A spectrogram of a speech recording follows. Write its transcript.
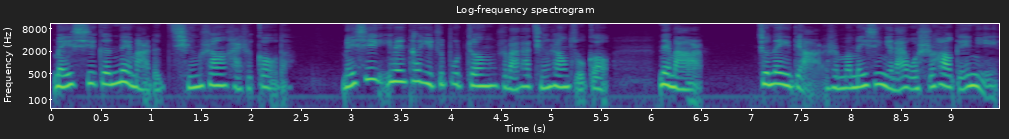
梅西跟内马尔的情商还是够的。梅西因为他一直不争，是吧？他情商足够。内马尔就那一点儿，什么梅西你来我十号给你，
